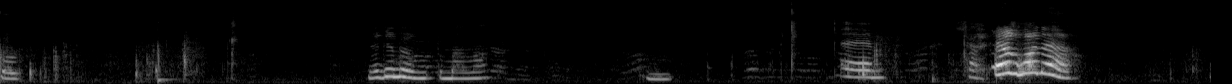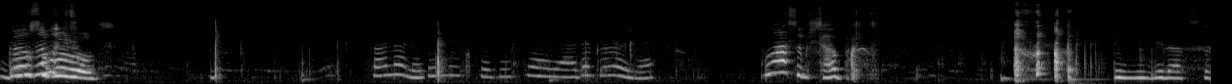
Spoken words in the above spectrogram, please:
Gör. Ne demeyi unuttum ben lan? Hmm. Ee, şey, Ezgo ne? Gözüm burun? Sana ne benim istediğim şeylerde böyle. Bu nasıl bir şapka? Denilir asıl.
